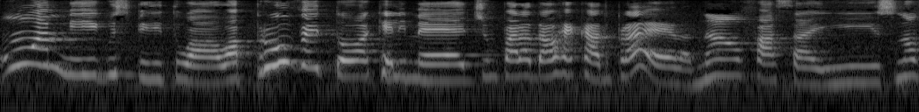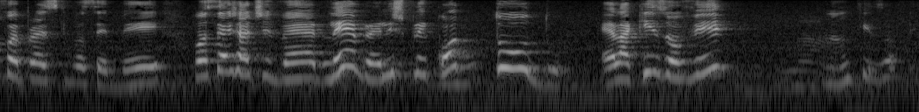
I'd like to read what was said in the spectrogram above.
um amigo espiritual aproveitou aquele médium para dar o recado para ela. Não faça isso, não foi para isso que você veio. Você já tiver. Lembra? Ele explicou tudo. Ela quis ouvir? Não, não quis ouvir.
